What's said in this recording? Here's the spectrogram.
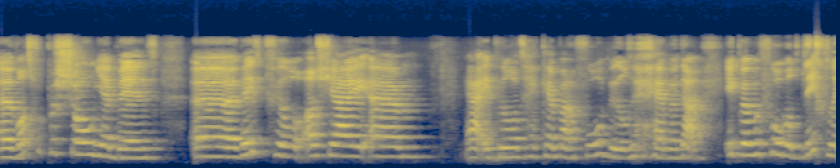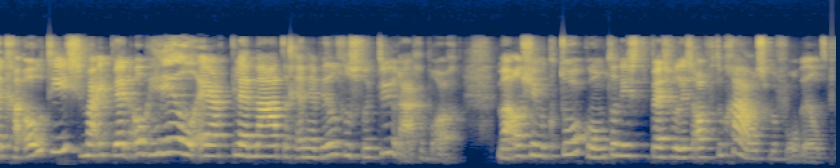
eh, wat voor persoon jij bent. Eh, weet ik veel, als jij... ehm, ja, ik wil wat herkenbare voorbeelden hebben. Nou, ik ben bijvoorbeeld lichtelijk chaotisch, maar ik ben ook heel erg planmatig en heb heel veel structuur aangebracht. Maar als je in mijn kantoor komt, dan is het best wel eens af en toe chaos bijvoorbeeld.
